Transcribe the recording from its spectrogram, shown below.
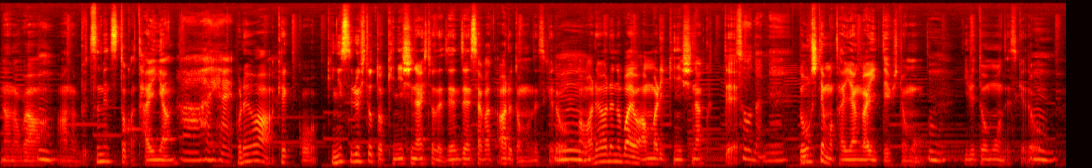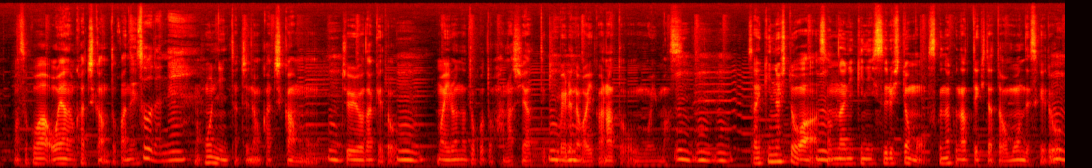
なのが、うん。あの仏滅とか大安。ああはいはい。これは結構気にする人と気にしない人で全然差があると思うんですけど、うん。まあ、我々の場合はあんまり気にしなくってそうだね。どうしても大安がいいっていう人もうん。いると思うんですけど、うんまあ、そこは親の価値観とかね、そうだね。まあ本人たちの価値観もうん。重要だけど、うん。まあ、いろんなとこと話し合って決めるのがいいかなと思います、うんうん最近の人はうん。そんなに気にする人も少なくなってきたとは思うんですけど、うんうんう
